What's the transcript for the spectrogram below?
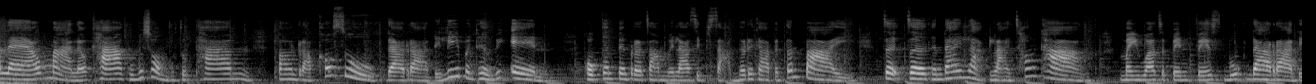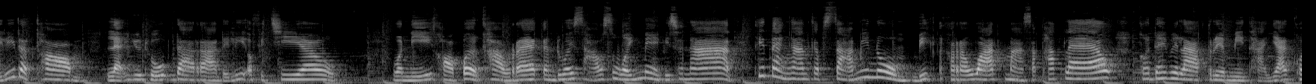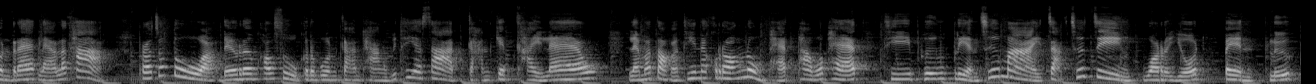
มาแล้วมาแล้วค่ะคุณผู้ชมทุกๆท่านต้อนรับเข้าสู่ดาราเดลี่บันเทิงวิกเอนพบกันเป็นประจำเวลา 13นาฬิกาเป็นต้นไป เจอเจอกันได้หลากหลายช่องทาง ไม่ว่าจะเป็น Facebook d a r a d a i l y com และ YouTube d a r a Daily Official วันนี้ขอเปิดข่าวแรกกันด้วยสาวสวยเมพิชนาธที่แต่งงานกับสามีหนุ่มบิ๊กอัครวัตรมาสักพักแล้ว ก็ได้เวลาเตรียมมีทายาทคนแรกแล้วละค่ะ เพราะเจ้าตัวได้เริ่มเข้าสู่กระบวนการทางวิทยาศาสตร์ การเก็บไข่แล้ว และมาต่อกันที่นักร้องหนุ่มแพทพาวเวอร์แพทที่เพิ่งเปลี่ยนชื่อใหม่จากชื่อจริง วรยศเป็นพลึก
